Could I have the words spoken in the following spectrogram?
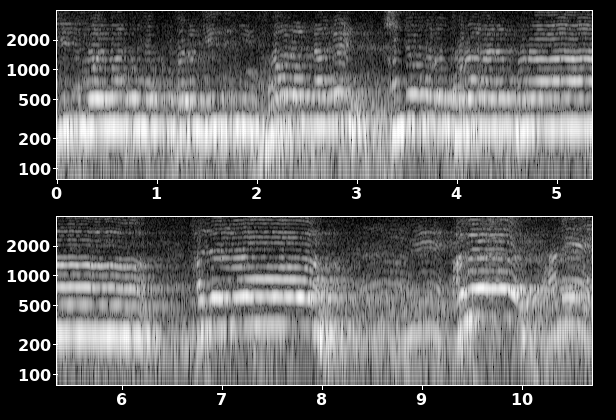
1월 화수목금토는 예수님이 부활한 날을 기념으로 돌아가는구나. 할렐루야! 아멘! 아멘.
